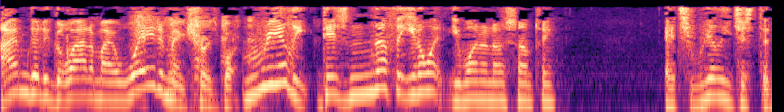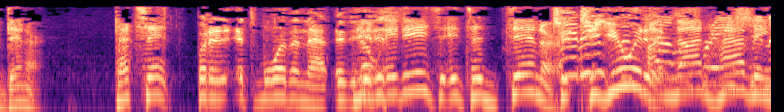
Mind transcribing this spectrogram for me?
I'm going to go out of my way to make sure it's boring. Really, there's nothing. You know what? You want to know something? It's really just a dinner. That's it. But it, it's more than that. It, no, it is, it is. It's a dinner. To, to you, it is. I'm not having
